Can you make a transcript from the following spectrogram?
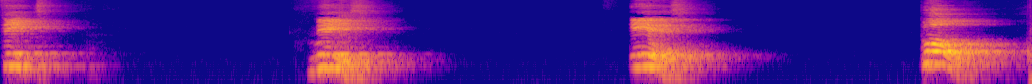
feet, knees, ears, ball.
